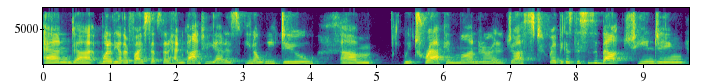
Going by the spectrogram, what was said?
And uh, one of the other five steps that I hadn't gotten to yet is, you know, we do um, we track and monitor and adjust, right? Because this is about changing,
